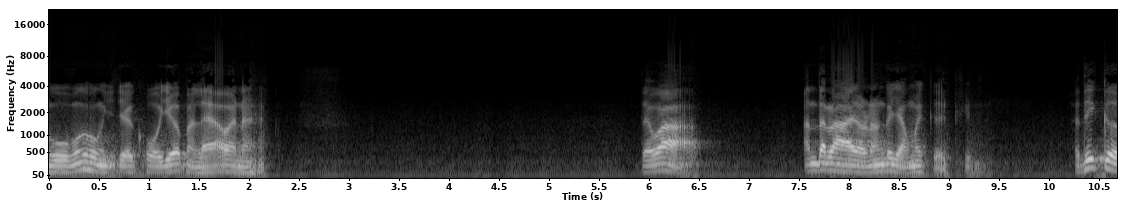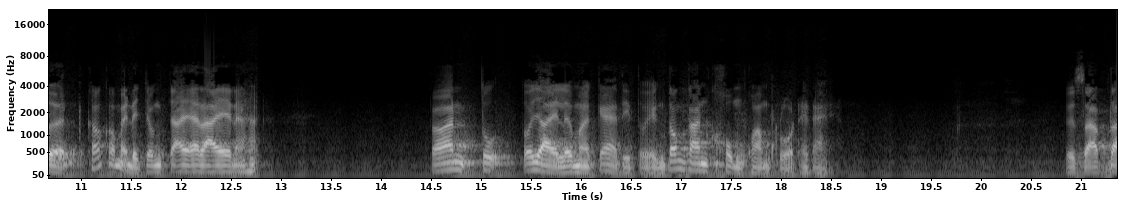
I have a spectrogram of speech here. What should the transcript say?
งูมันก็คงจะเจอโคเยอะมาแล้วนะ แต่ว่าอันตรายเหล่านั้นก็ยังไม่เกิดขึ้นแต่ที่เกิดเขาก็ไม่ได้จงใจอะไรนะฮะเพราะฉะนั้นตตัวใหญ่เลยมาแก้ที่ตัวเองต้องการข่มความโกรธให้ได้ คือสาบใด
